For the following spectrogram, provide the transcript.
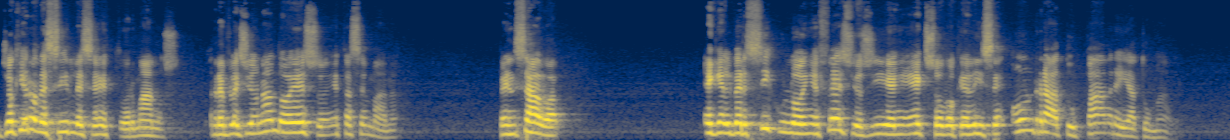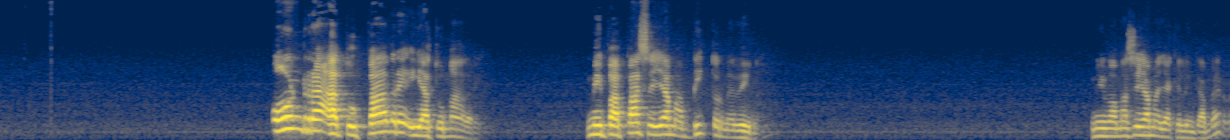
yo quiero decirles esto, hermanos. Reflexionando eso en esta semana, pensaba en el versículo en Efesios y en Éxodo que dice, honra a tu padre y a tu madre. Honra a tu padre y a tu madre. Mi papá se llama Víctor Medina. Mi mamá se llama Jacqueline Cambero.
